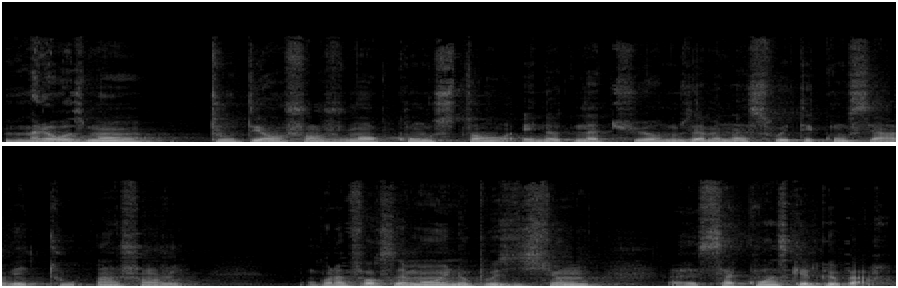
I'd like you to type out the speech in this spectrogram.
Malheureusement, tout est en changement constant et notre nature nous amène à souhaiter conserver tout inchangé. Donc on a forcément une opposition, euh, ça coince quelque part.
